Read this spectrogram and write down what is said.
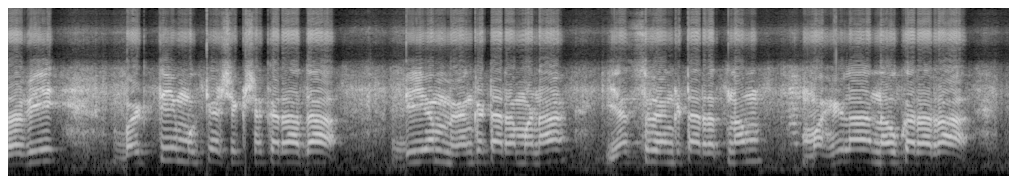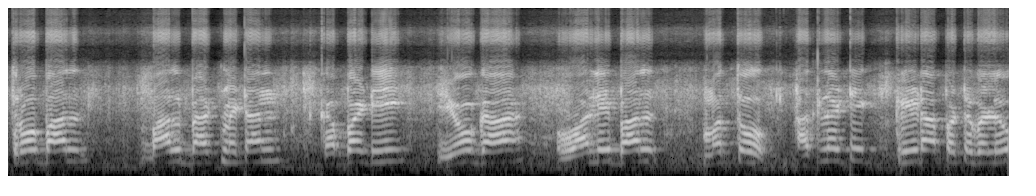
ರವಿ, ಬಡ್ತಿ ಮುಖ್ಯ ಶಿಕ್ಷಕರಾದ ಡಿಎಂ ವೆಂಕಟರಮಣ, ಎಸ್ ವೆಂಕಟರತ್ನಂ, ಮಹಿಳಾ ನೌಕರರ throwball ball badminton, kabaddi, yoga, volleyball ಮತ್ತು ಅಥ್ಲೆಟಿಕ್ ಕ್ರೀಡಾಪಟುಗಳು,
